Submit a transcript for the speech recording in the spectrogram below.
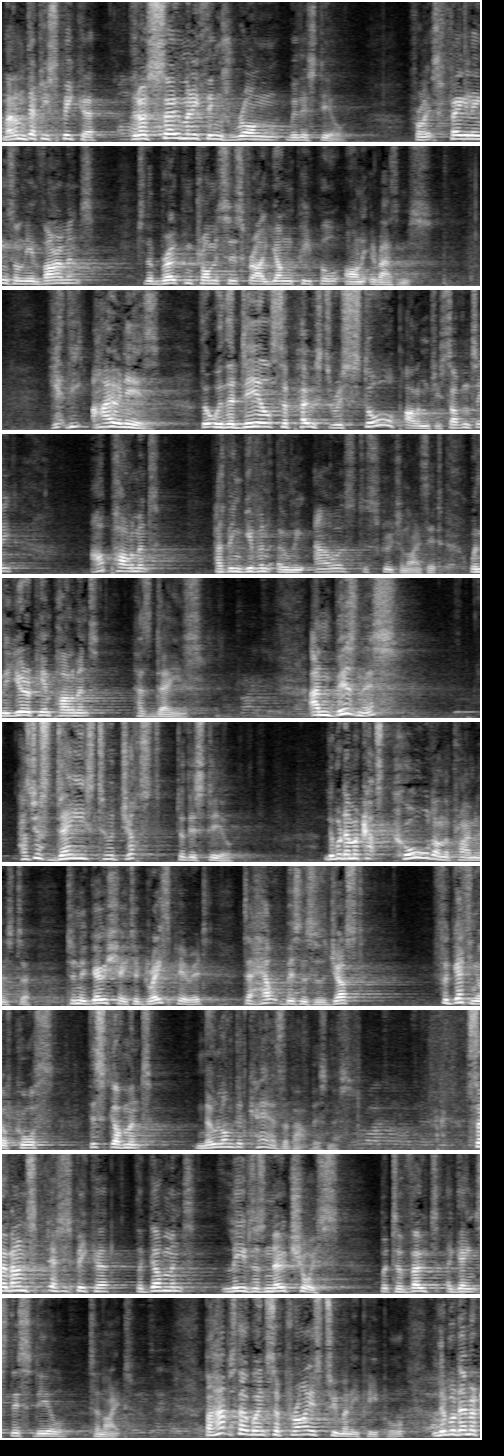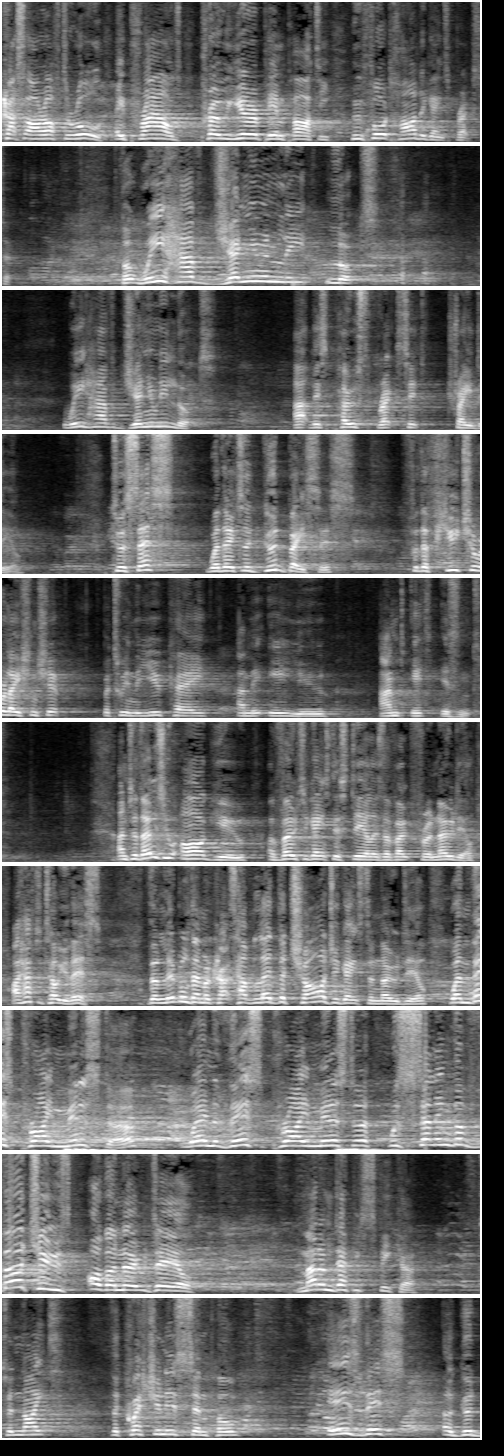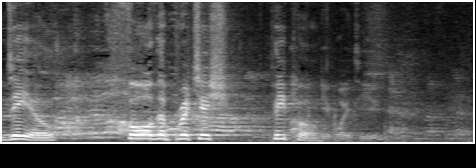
Madam Deputy Speaker, there are so many things wrong with this deal, from its failings on the environment to the broken promises for our young people on Erasmus. Yet the irony is that with a deal supposed to restore parliamentary sovereignty, our parliament has been given only hours to scrutinise it when the European Parliament has days. And business has just days to adjust to this deal. Liberal Democrats called on the Prime Minister to negotiate a grace period to help businesses adjust, forgetting, of course, this government no longer cares about business. So, Madam Deputy Speaker, the government leaves us no choice but to vote against this deal tonight. Perhaps that won't surprise too many people. Liberal Democrats are, after all, a proud pro-European party who fought hard against Brexit. But we have genuinely looked, we have genuinely looked at this post-Brexit trade deal to assess whether it's a good basis for the future relationship between the UK and the EU, and it isn't. And to those who argue a vote against this deal is a vote for a no deal, I have to tell you this. The Liberal Democrats have led the charge against a no deal when this Prime Minister, when this Prime Minister was selling the virtues of a no deal. Madam Deputy Speaker, tonight the question is simple. Is this a good deal for the British people?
